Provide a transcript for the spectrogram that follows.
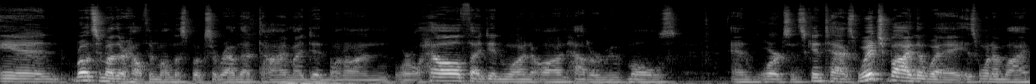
and wrote some other health and wellness books around that time. I did one on oral health, I did one on how to remove moles and warts and skin tags, which, by the way, is one of my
